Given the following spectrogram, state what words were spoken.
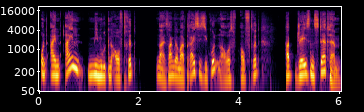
und einen 1-Minuten-Auftritt, nein, sagen wir mal 30 Sekunden Auftritt, hat Jason Statham.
